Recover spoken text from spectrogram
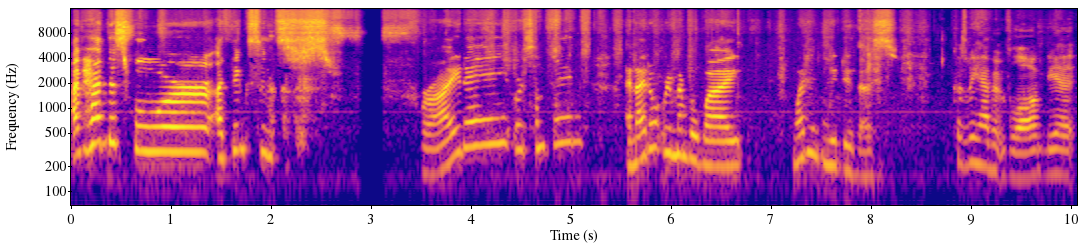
I've had this for I think since Friday or something, and I don't remember why. Why didn't we do this? because we haven't vlogged yet.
